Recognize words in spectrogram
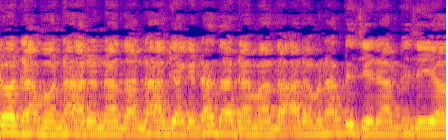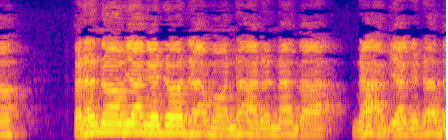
တောဓမ္မောနာအာရဏသာနာဗျာကတသဓမ္မသာအာရမဏပိစေနာပိစယောတရဏောဗျာကတောဓမ္မောနာအာရဏသာနာဗျာကတသ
